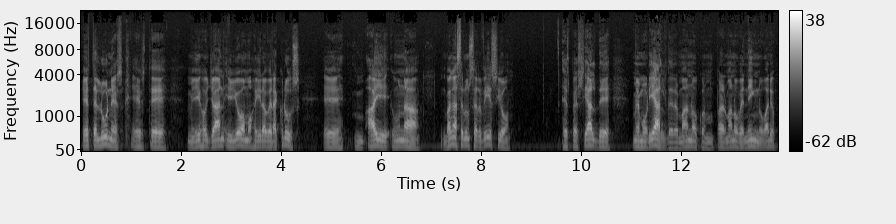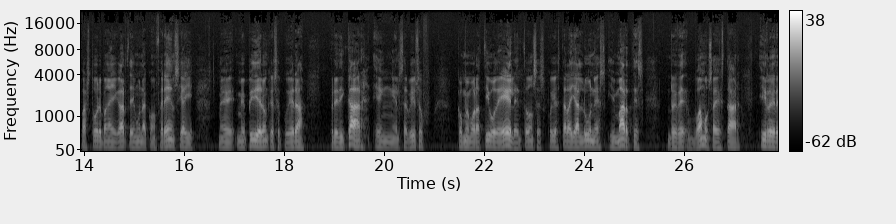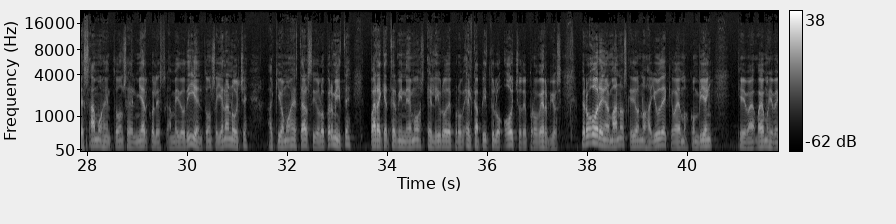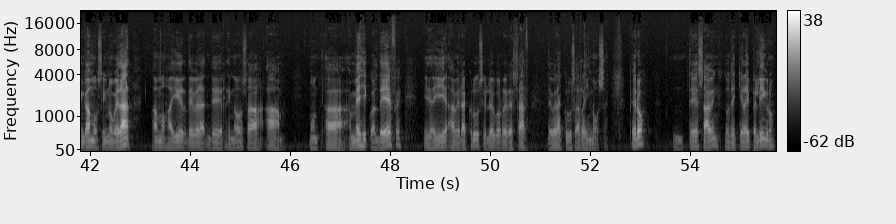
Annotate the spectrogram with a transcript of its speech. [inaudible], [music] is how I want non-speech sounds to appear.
Este lunes, este, mi hijo Jan y yo vamos a ir a Veracruz. Eh, hay una, van a hacer un servicio especial de memorial del hermano para el hermano Benigno. Varios pastores van a llegar, en una conferencia y me, me, pidieron que se pudiera predicar en el servicio conmemorativo de él. Entonces voy a estar allá lunes y martes. Vamos a estar y regresamos entonces el miércoles a mediodía. Entonces ya en la noche Aquí vamos a estar, si Dios lo permite, para que terminemos el libro de el capítulo 8 de Proverbios. Pero oren, hermanos, que Dios nos ayude, que vayamos con bien, que vayamos y vengamos sin novedad. Vamos a ir de, de Reynosa a, a, México, al DF, y de ahí a Veracruz, y luego regresar de Veracruz a Reynosa. Pero ustedes saben, donde quiera hay peligro,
